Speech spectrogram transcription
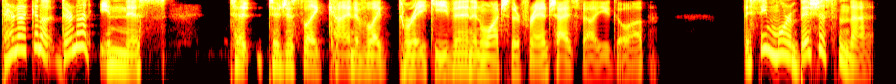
they're not gonna, they're not in this to, to just like kind of like break even and watch their franchise value go up. They seem more ambitious than that,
